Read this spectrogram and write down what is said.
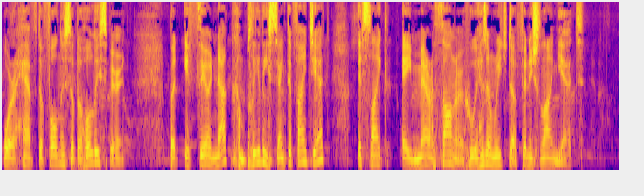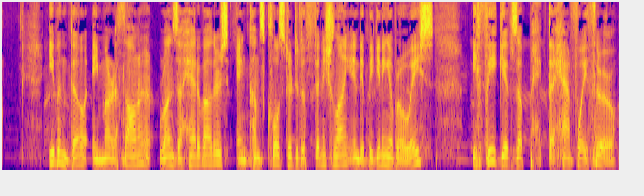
or have the fullness of the Holy Spirit. But if they are not completely sanctified yet, it's like a marathoner who hasn't reached the finish line yet. Even though a marathoner runs ahead of others and comes closer to the finish line in the beginning of a race, if he gives up the halfway through,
